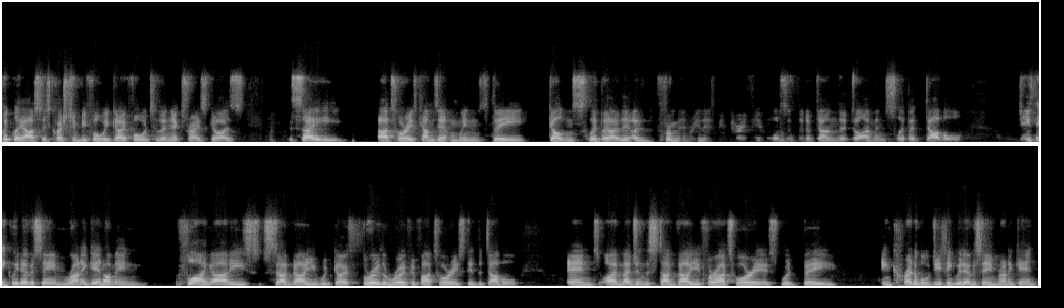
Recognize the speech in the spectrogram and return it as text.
quickly ask this question before we go forward to the next race, guys. Say Artorias comes out and wins the Golden Slipper. Uh, uh, from memory, there's been very few horses that have done the Diamond Slipper double. Do you think we'd ever see him run again? I mean, Flying Artie's stud value would go through the roof if Artorias did the double. And I imagine the stud value for Artorias would be incredible. Do you think we'd ever see him run again?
